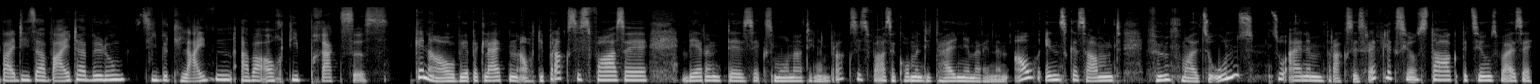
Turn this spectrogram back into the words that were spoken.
bei dieser Weiterbildung. Sie begleiten aber auch die Praxis. Genau, wir begleiten auch die Praxisphase. Während der sechsmonatigen Praxisphase kommen die Teilnehmerinnen auch insgesamt fünfmal zu uns, zu einem Praxisreflexionstag, beziehungsweise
